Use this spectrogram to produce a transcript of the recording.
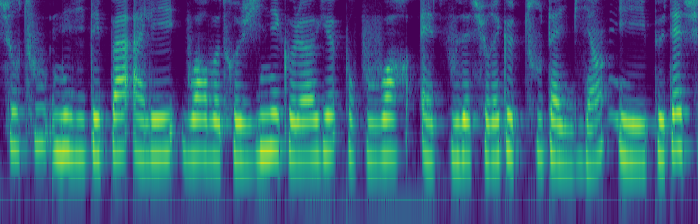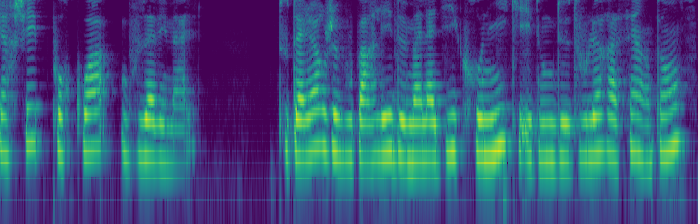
Surtout, n'hésitez pas à aller voir votre gynécologue pour pouvoir vous assurer que tout aille bien et peut-être chercher pourquoi vous avez mal. Tout à l'heure, je vous parlais de maladies chroniques et donc de douleurs assez intenses.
